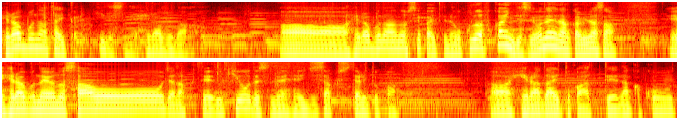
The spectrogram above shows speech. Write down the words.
ヘラブナ大会。いいですね。ヘラブナ。あヘラブナの世界ってね奥が深いんですよね。なんか皆さん、ヘラブナ用の竿じゃなくて浮きをですね自作したりとかあヘラ台とかあってなんかこう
